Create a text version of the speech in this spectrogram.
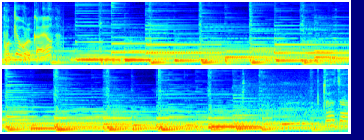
벗겨볼까요? 음, 짜잔.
